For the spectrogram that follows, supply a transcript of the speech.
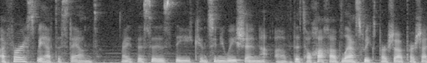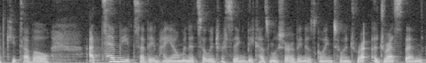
uh, first we have to stand, right? This is the continuation of the Tochacha of last week's parsha, Parshat Kitavo, Atem Nitzavim Hayom, and it's so interesting because Moshe Rabbeinu is going to address them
